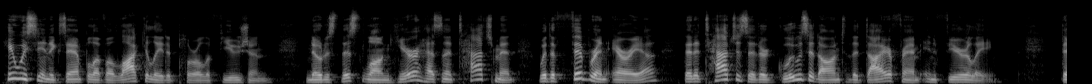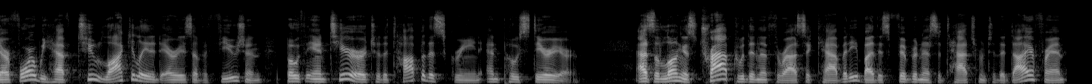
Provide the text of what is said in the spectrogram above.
Here we see an example of a loculated pleural effusion. Notice this lung here has an attachment with a fibrin area that attaches it or glues it onto the diaphragm inferiorly. Therefore, we have two loculated areas of effusion, both anterior to the top of the screen and posterior. As the lung is trapped within the thoracic cavity by this fibrinous attachment to the diaphragm,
